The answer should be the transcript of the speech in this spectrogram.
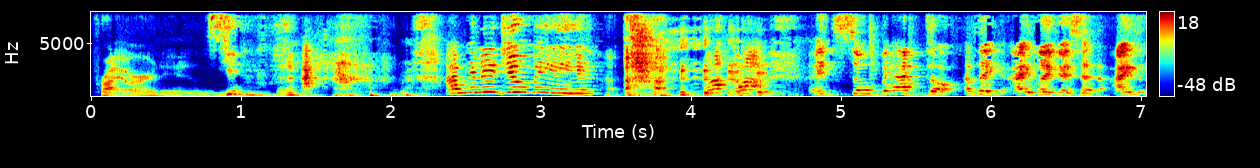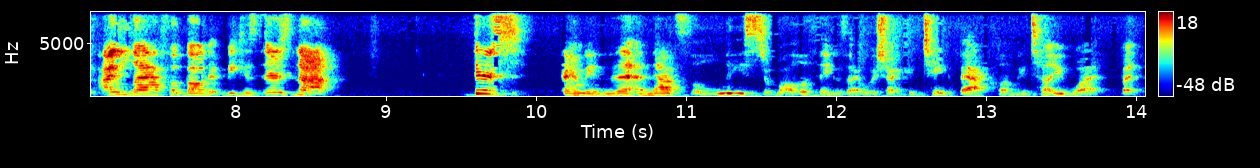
Priorities. Yeah. Mhm. I'm gonna do me. it's so bad though. Like I like I said, I I laugh about it because there's not there's I mean and that's the least of all the things I wish I could take back. Let me tell you what. But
